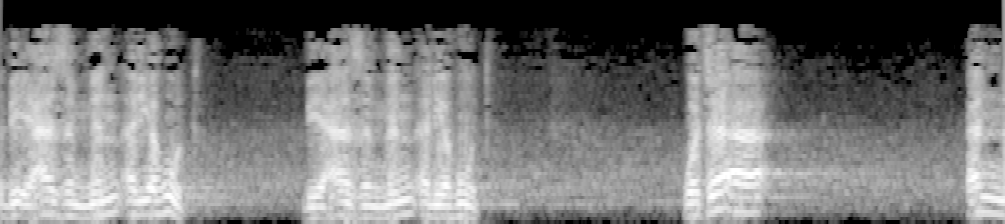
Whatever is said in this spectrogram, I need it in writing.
بإعاز من اليهود. بإعاز من اليهود. وجاء أن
